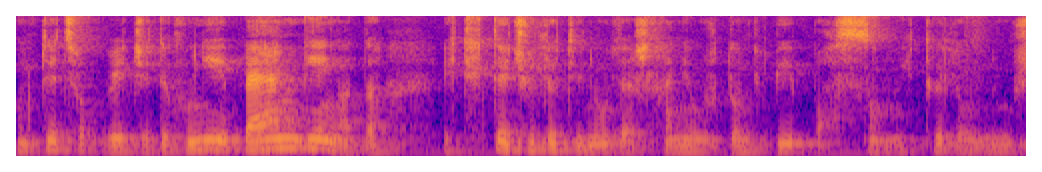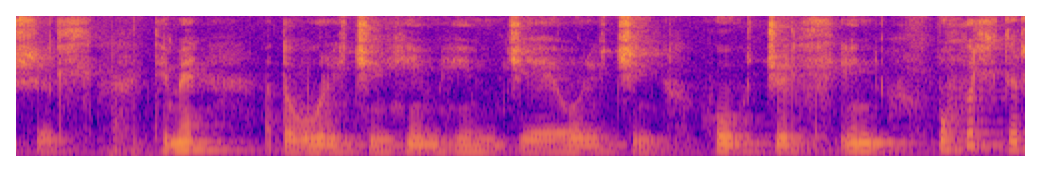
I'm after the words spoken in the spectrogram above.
хүнтэй цуг байж байгаа. Хүний байнгын одоо итгэвтэй чөлөөтийн үйл ажиллагааны үр дүнд би болсон итгэл үнэмшил тийм ээ одоо өөрийн чинь хим химжээ өөрийн чинь хөгжил энэ бүхэл тэр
